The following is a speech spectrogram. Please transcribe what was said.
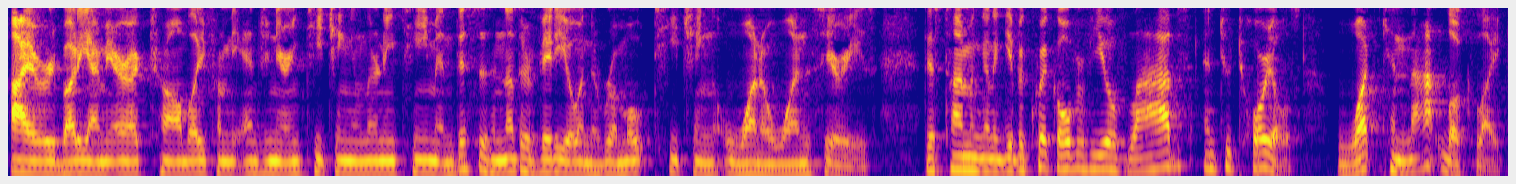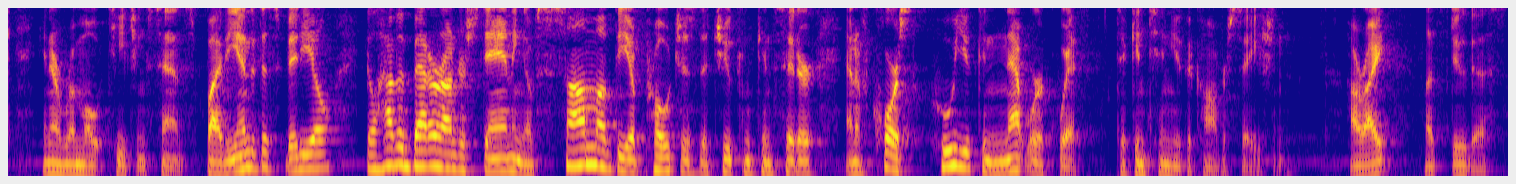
Hi everybody, I'm Eric Tremblay from the Engineering Teaching and Learning team and this is another video in the Remote Teaching 101 series. This time I'm going to give a quick overview of labs and tutorials. What can that look like in a remote teaching sense? By the end of this video, you'll have a better understanding of some of the approaches that you can consider and of course who you can network with to continue the conversation. Alright, let's do this.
